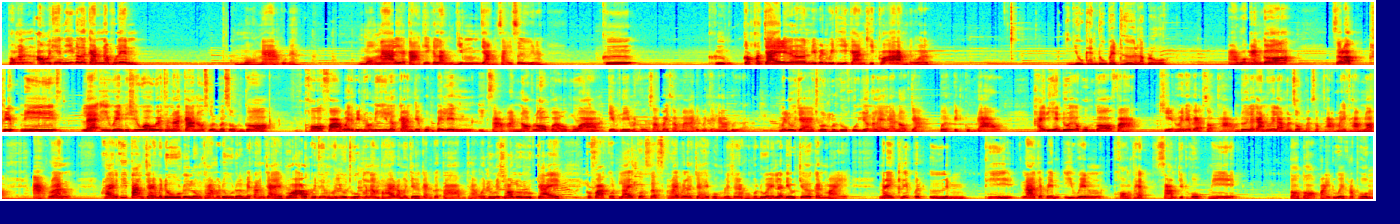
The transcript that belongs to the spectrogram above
เพราะงั้นเอาไปแค่นี้ก็แล้วกันนะผู้เล่น มองหน้ากูนะ มองหน้าอายากาศที่กำลังยิ้มอย่างใสซื่อนะ คือ คือก็เข้าใจแล้วนี่เป็นวิธีการคิดข้ออ้างแต่ว่า you can do better ละ bro อ่าเพราะงั้นก็สำหรับคลิปนี้และอีเวนท์ที่ชื่อว่าวิวัฒนาการของส่วนผสมก็ขอฝากไว้แต่เป็นเท่านี้แล้วกัน เดี๋ยวผมไปเล่นอีก 3 อันนอกรอบเอาเพราะว่าเกมเพลย์มันคงซ้ำไปซ้ำมาเดี๋ยวมันจะน่าเบื่อ ไม่รู้จะชวนคนดูคุยเรื่องอะไรแล้ว นอกจากเปิดปิดกลุ่มดาว ใครที่เห็นด้วยกับผมก็ฝากเขียนไว้ในแบบสอบถามด้วยแล้วกันเวลามันส่งแบบสอบถามมาให้ทำเนาะอะเพราะฉะนั้น ใครที่ตั้งใจมาดูหรือหลงทางมาดูโดยไม่ตั้งใจ เพราะว่าเอาคลิปของ YouTube มันนำพาให้เรามาเจอกันก็ตามถ้าว่าดูแลชอบดูถูกใจ ก็ฝากกดไลค์กด Subscribe เป็นกำลังใจให้ผมและช่องผมก็ด้วย และเดี๋ยวเจอกันใหม่ ในคลิปอื่นๆ ที่น่าจะเป็นอีเวนต์ของแพท3.6 นี้ ต่อๆไปด้วยครับผม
